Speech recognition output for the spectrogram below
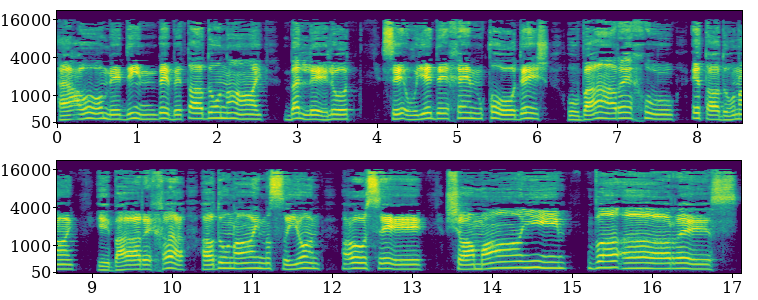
העומדים בבית אדוני בלילות, שאו ידיכם קודש וברכו את אדוני, יברך אדוני מציון עושה שמיים Varis.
